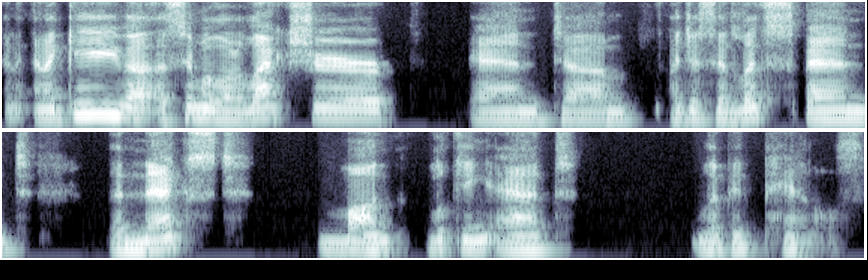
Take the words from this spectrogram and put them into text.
and, and I gave a, a similar lecture. And um, I just said, let's spend the next month looking at lipid panels.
